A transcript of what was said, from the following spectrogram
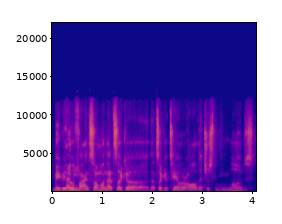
Maybe they'll mean- find someone that's like a that's like a Taylor Hall that just loves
